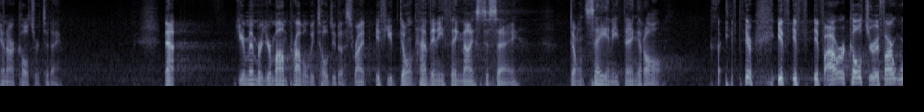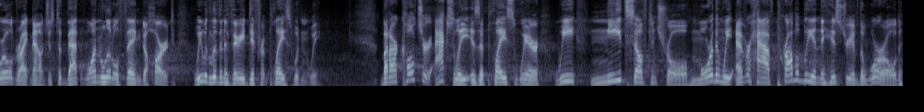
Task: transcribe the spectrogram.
in our culture today. Now, you remember your mom probably told you this, right? If you don't have anything nice to say, don't say anything at all. if, there, if, if, if our culture, if our world right now just took that one little thing to heart, we would live in a very different place, wouldn't we? But our culture actually is a place where we need self control more than we ever have, probably in the history of the world,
